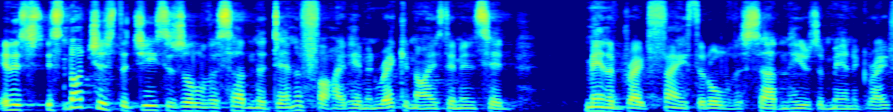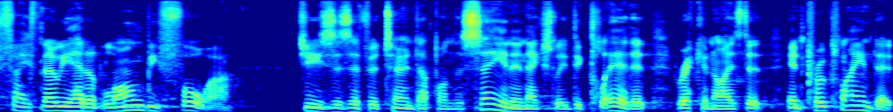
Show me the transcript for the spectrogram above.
And it's, it's not just that Jesus all of a sudden identified him and recognized him and said, Man of great faith, that all of a sudden he was a man of great faith. No, he had it long before Jesus ever turned up on the scene and actually declared it, recognized it, and proclaimed it.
